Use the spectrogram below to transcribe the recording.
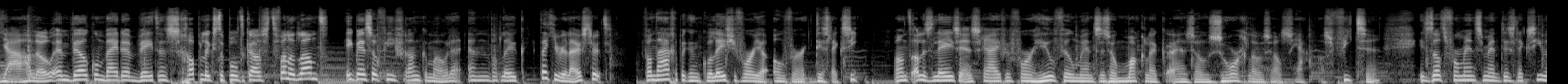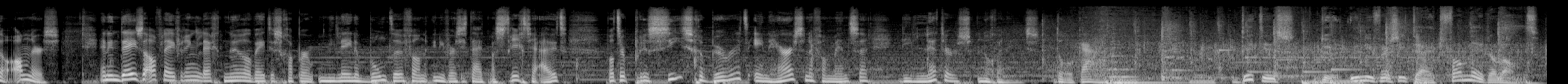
Ja, hallo en welkom bij de wetenschappelijkste podcast van het land. Ik ben Sophie Frankenmolen en wat leuk dat je weer luistert. Vandaag heb ik een college voor je over dyslexie. Want alles lezen en schrijven voor heel veel mensen zo makkelijk en zo zorgeloos als, ja, als fietsen, is dat voor mensen met dyslexie wel anders. En in deze aflevering legt neurowetenschapper Milene Bonte van Universiteit Maastricht je uit wat er precies gebeurt in hersenen van mensen die letters nog wel eens door elkaar halen. Dit is de Universiteit van Nederland.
